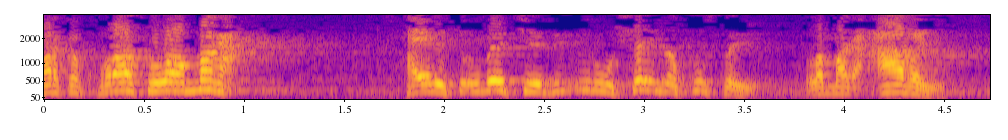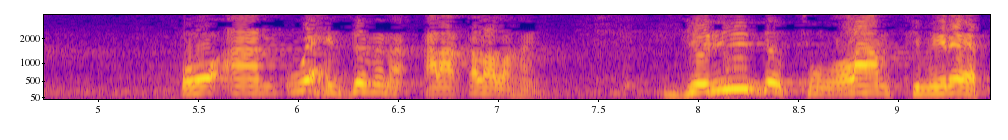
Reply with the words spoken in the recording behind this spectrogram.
Marka kuraasa waa magac. Haylaysa uma jeedin inuu shayna tusayo la magacaabayo oo aan wax zamana calaaqala lahayn jariidatun laamtimireed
